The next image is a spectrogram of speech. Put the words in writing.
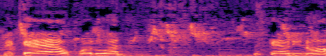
แม่แก้วพ่อล้วน แม่แก้วนี่เนาะ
